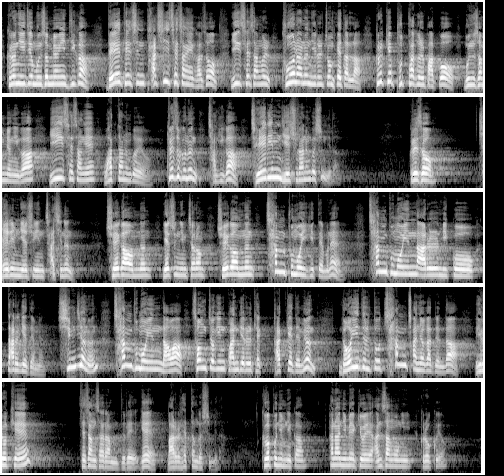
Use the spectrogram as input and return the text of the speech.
그러니 이제 문선명이 네가 내 대신 다시 세상에 가서 이 세상을 구원하는 일을 좀 해달라. 그렇게 부탁을 받고 문선명이가 이 세상에 왔다는 거예요. 그래서 그는 자기가 재림 예수라는 것입니다. 그래서 재림 예수인 자신은 죄가 없는 예수님처럼 죄가 없는 참 부모이기 때문에 참 부모인 나를 믿고 따르게 되면 심지어는 참 부모인 나와 성적인 관계를 갖게 되면 너희들도 참 자녀가 된다. 이렇게 세상 사람들에게 말을 했던 것입니다. 그것뿐입니까? 하나님의 교회 안상홍이 그렇고요.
